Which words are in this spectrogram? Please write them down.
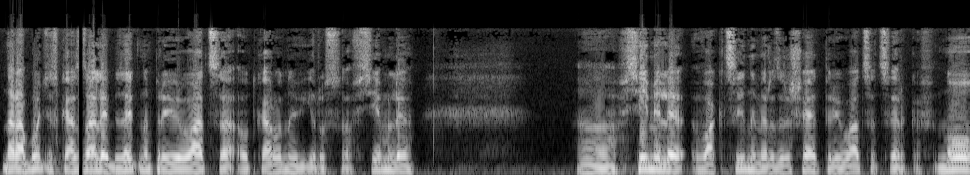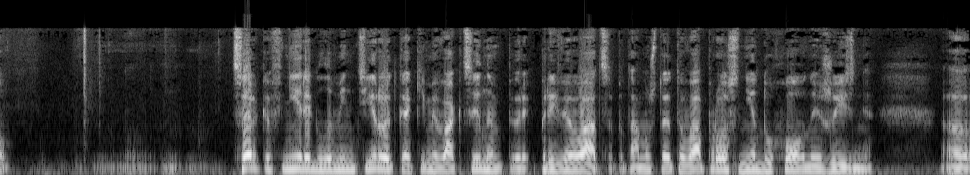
На работе сказали обязательно прививаться от коронавируса. Всем ли, э, всеми ли вакцинами разрешает прививаться церковь? Но церковь не регламентирует, какими вакцинами прививаться, потому что это вопрос не духовной жизни. Э,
